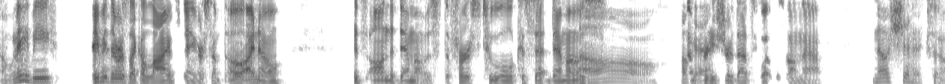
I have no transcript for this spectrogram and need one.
Oh, maybe maybe yeah. there was like a live thing or something. Oh, I know. It's on the demos, the first Tool cassette demos. Oh, okay. I'm pretty sure that's what was on that. No shit. So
